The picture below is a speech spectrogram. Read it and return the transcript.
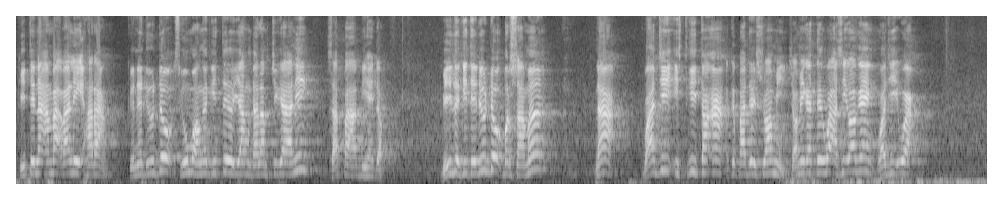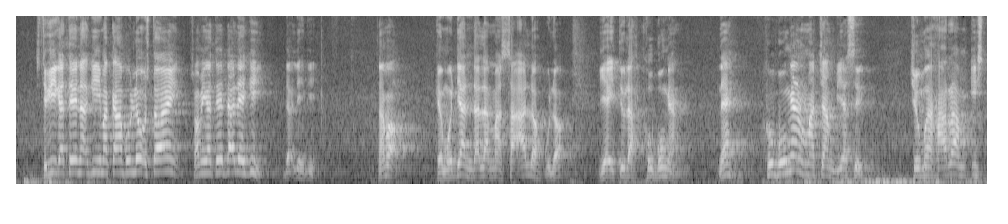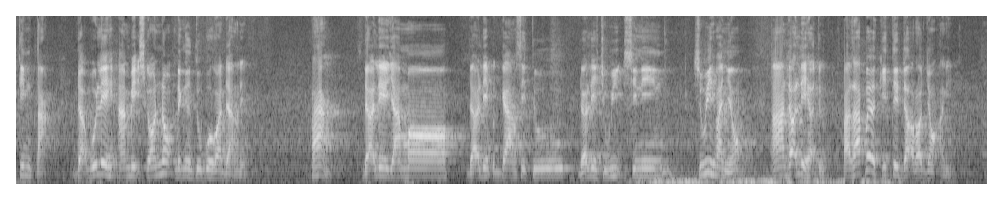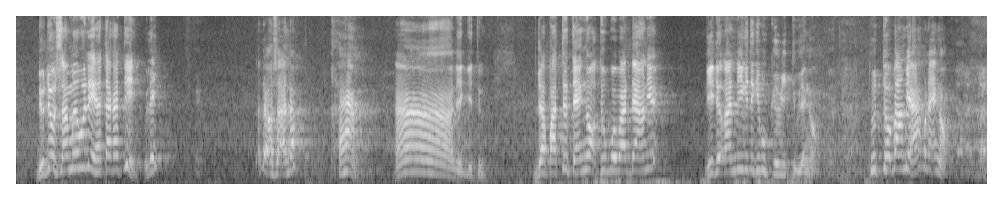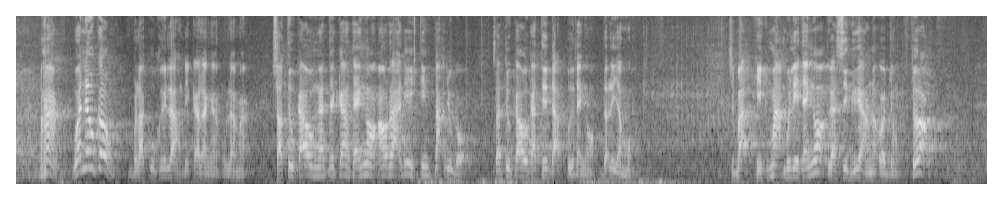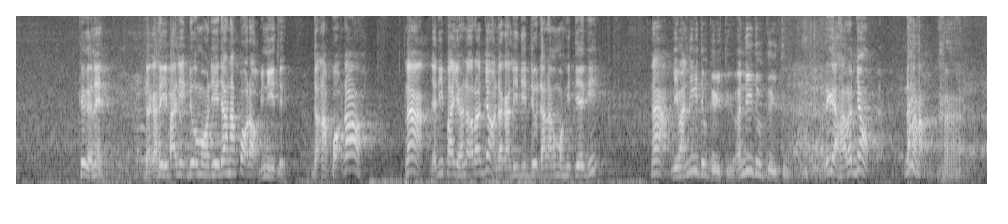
Kita nak ambil balik haram. Kena duduk serumah dengan kita yang dalam cerai ni sampai habis edah. Bila kita duduk bersama, nak wajib isteri taat kepada suami. Suami kata buat si orang, wajib buat. Isteri kata nak pergi makan puluk setoi. Suami kata tak boleh pergi. Tak boleh pergi. Nampak? Kemudian dalam masalah pula iaitulah hubungan. Nah, hubungan macam biasa. Cuma haram istimta. Tak boleh ambil seronok dengan tubuh radang dia. Faham? Tak boleh jamah, tak boleh pegang situ, tak boleh cuik sini. Suih banyak. Ah, ha, tak boleh hak tu. Pasal apa? Kita tak rojak lagi. Duduk sama boleh atas katil? Boleh? Tak ada masalah. Faham? Ah, dia gitu. Dah patut tengok tubuh badan dia. Dia duduk mandi kita pergi buka pintu tengok. Tutup bang biar aku nak tengok. Faham? Warna hukum berlaku khilaf di kalangan ulama. Satu kaum mengatakan tengok aurat dia istintak juga. Satu kaum kata tak apa tengok. Tak boleh jamuh. Sebab hikmat boleh tengok rasa gerang nak rojong. Betul tak? Ke kan eh? Dah kali balik duduk rumah dia dah nampak tak bini kita? Tak nampak dah. Nak, jadi payah nak rojak dah kali dia duduk dalam rumah kita lagi. Nak, di mandi kita ke itu. Mandi tu ke itu. Dia dah rojak. Nak.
